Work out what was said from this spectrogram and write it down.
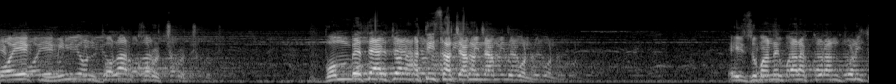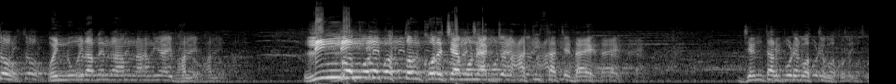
কয়েক মিলিয়ন ডলার খরচ করেছে। বোম্বেতে একজন আর্টিস্ট আছে, আমি নাম নেব না। এই জুবানের দ্বারা কোরআন পড়ি তো ওই নোংরাদের নাম না নেওয়াই ভালো। ভালো। লিঙ্গ পরিবর্তন করেছে এমন একজন আর্টিস্ট আছে জেন্টার পরিবর্তন করেছে।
